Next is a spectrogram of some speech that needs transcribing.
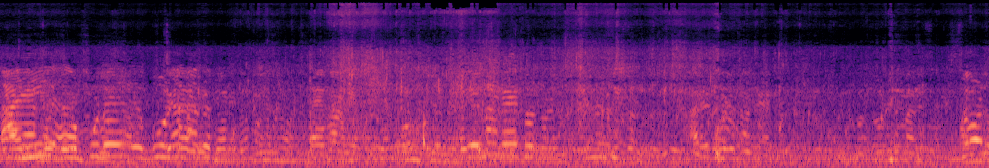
आणि अ, पुढे बोट अडकली. आपलं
